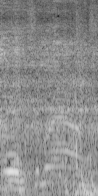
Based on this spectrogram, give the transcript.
Seriously.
